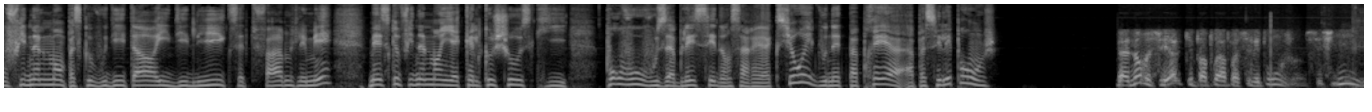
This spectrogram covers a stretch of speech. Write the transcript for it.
vous, finalement, parce que vous dites, ah, idyllique, cette femme, je l'aimais, mais est-ce que finalement, il y a quelque chose qui, pour vous, vous a blessé dans sa réaction et que vous n'êtes pas prêt à, à passer l'éponge? Ben non, mais c'est elle qui est pas prête à passer l'éponge. C'est fini.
